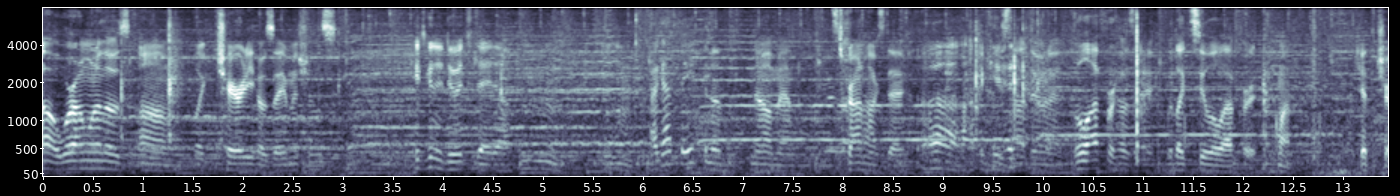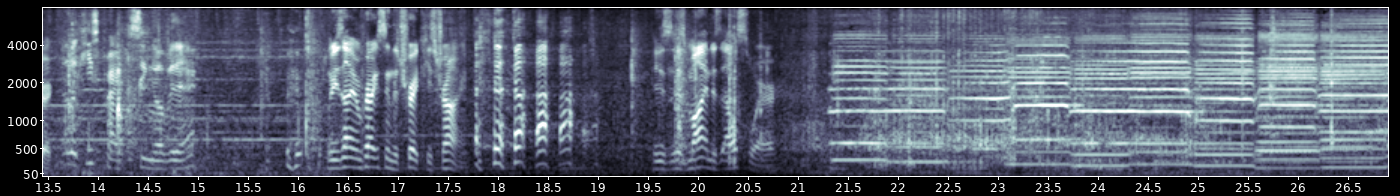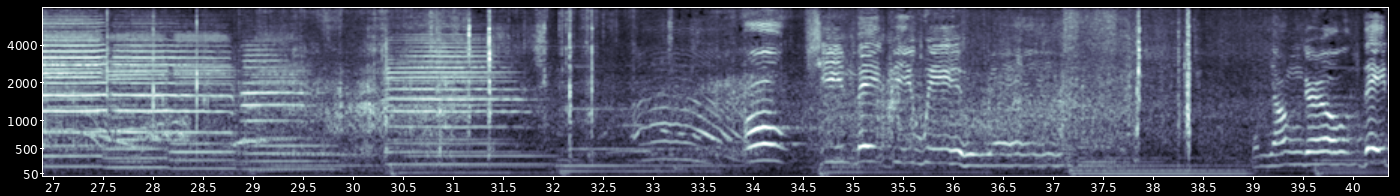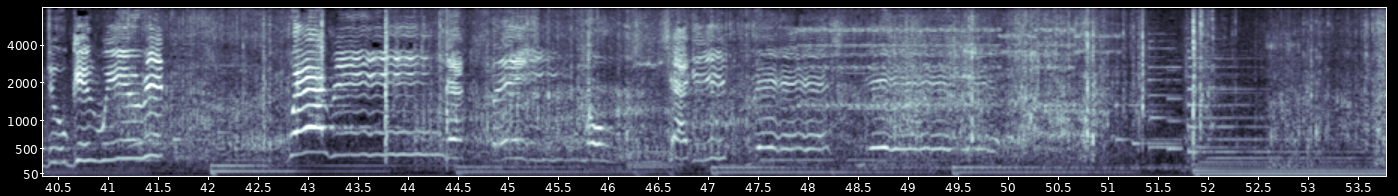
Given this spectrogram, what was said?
Oh, we're on one of those um like charity Jose missions. He's gonna do it today, though. Mm-hmm. I got faith in him. No, man. It's Groundhog's Day. Ah, I He's not doing it. A little effort, Jose. We'd like to see a little effort. Come on. Get the trick. Oh, look, he's practicing over there. But he's not even practicing the trick, he's trying. he's, his mind is elsewhere. May be weary. Them young girls, they do get weary wearing that same old shaggy dress. Yeah.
